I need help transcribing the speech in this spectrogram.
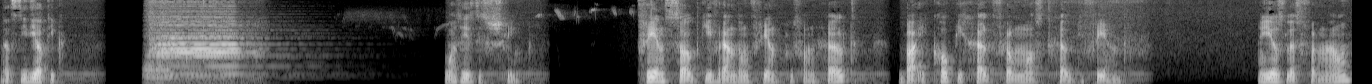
That's idiotic. What is this shrimp? Free and salt. Give random friend plus one health. Buy. Copy health from most healthy friend. Useless for now.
